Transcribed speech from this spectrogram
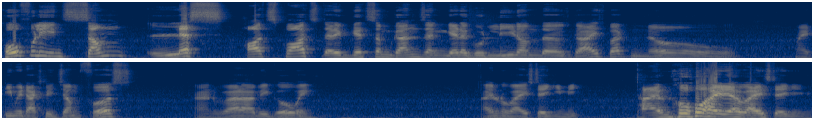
Hopefully, in some less hot spots that I get some guns and get a good lead on those guys, but no. My teammate actually jumped first. And where are we going? I don't know why he's taking me. I have no idea why he's taking me.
